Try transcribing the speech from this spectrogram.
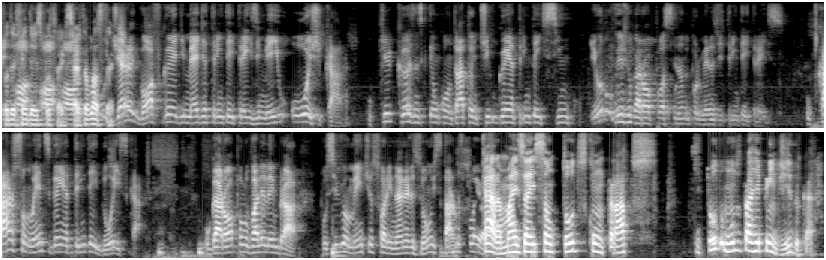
vou defender ó, o Spot Track, acerta ó, bastante. O Jared Goff ganha de média 33,5 hoje, cara. O Kirk Cousins, que tem um contrato antigo, ganha 35. Eu não vejo o Garoppolo assinando por menos de 33. O Carson Wentz ganha 32, cara. O Garópolo, vale lembrar, possivelmente os 49ers vão estar nos playoffs. Cara, mas aí são todos contratos que todo mundo tá arrependido, cara.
